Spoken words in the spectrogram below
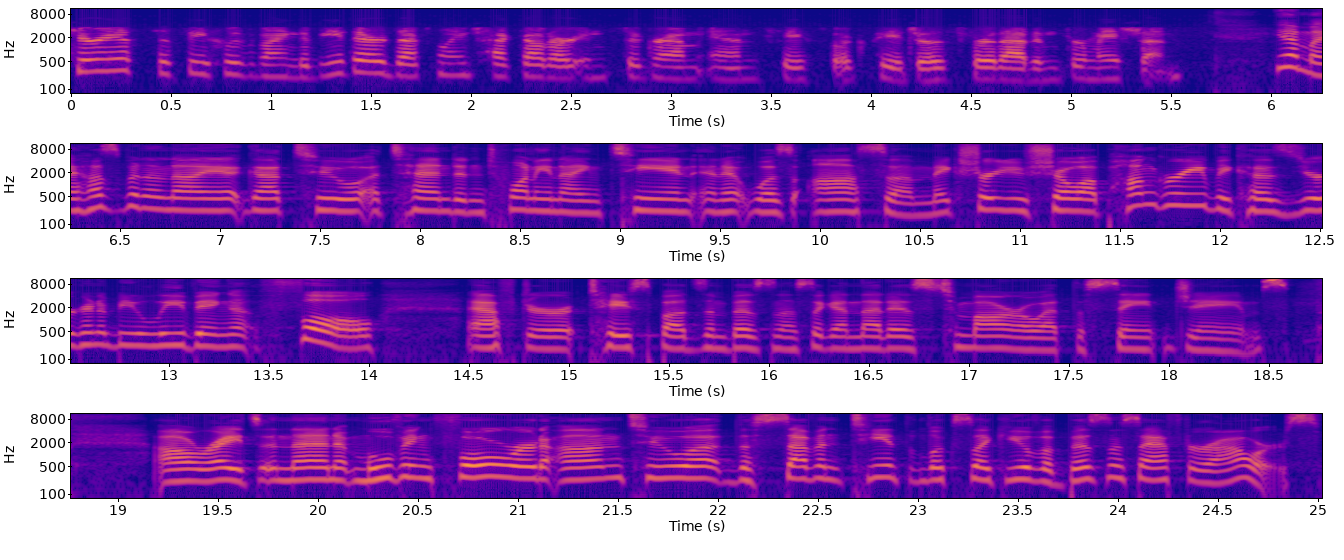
curious to see who's going to be there, definitely check out our Instagram and Facebook pages for that information. Yeah, my husband and I got to attend in 2019 and it was awesome. Make sure you show up hungry because you're going to be leaving full after Taste Buds and Business. Again, that is tomorrow at the St. James. All right, and then moving forward on to uh, the 17th, it looks like you have a business after hours.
